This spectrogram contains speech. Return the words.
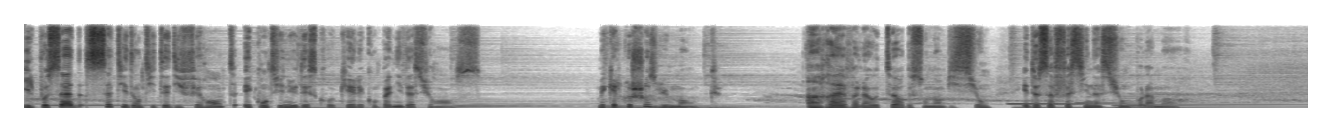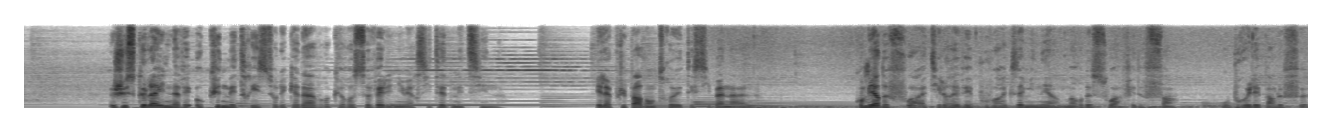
Il possède sept identités différentes et continue d'escroquer les compagnies d'assurance. Mais quelque chose lui manque. Un rêve à la hauteur de son ambition et de sa fascination pour la mort. Jusque-là, il n'avait aucune maîtrise sur les cadavres que recevait l'université de médecine. Et la plupart d'entre eux étaient si banals. Combien de fois a-t-il rêvé pouvoir examiner un mort de soif et de faim, ou brûlé par le feu?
